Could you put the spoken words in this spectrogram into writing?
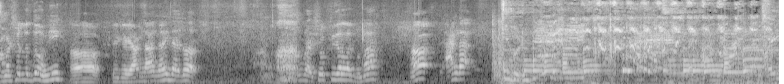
আমার শরীরে তো নি হ্যাঁ ঠিক আছে আঙ্গা আঙ্গাই দা ধর। পুরা শক্তি দেওয়া লাগবো না? হ্যাঁ আঙ্গা। কি করে এই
